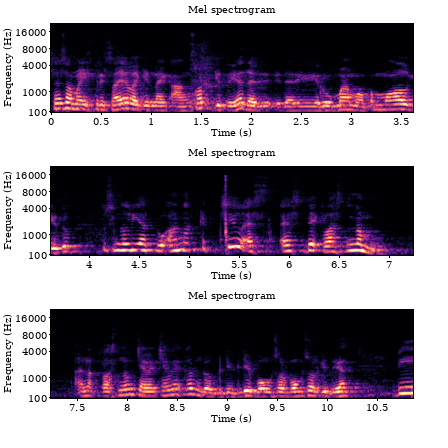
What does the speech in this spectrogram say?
Saya sama istri saya lagi naik angkot gitu ya dari dari rumah mau ke mall gitu. Terus ngeliat tuh anak kecil SD kelas 6. Anak kelas 6 cewek-cewek kan udah gede-gede bongsor-bongsor gitu ya. Di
